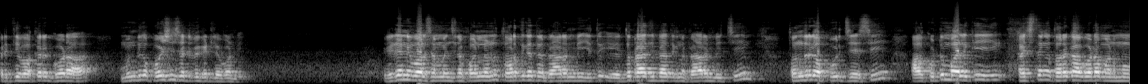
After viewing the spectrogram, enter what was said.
ప్రతి ఒక్కరికి కూడా ముందుగా పొజిషన్ సర్టిఫికెట్లు ఇవ్వండి. రిటర్న్ వాళ్ళకి సంబంధించిన పనులను త్వరితగతిన ప్రారంభి యుద్ధ ప్రాతిపదికన ప్రారంభించి తొందరగా పూర్తి చేసి ఆ కుటుంబాలకి ఖచ్చితంగా త్వరగా కూడా మనము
